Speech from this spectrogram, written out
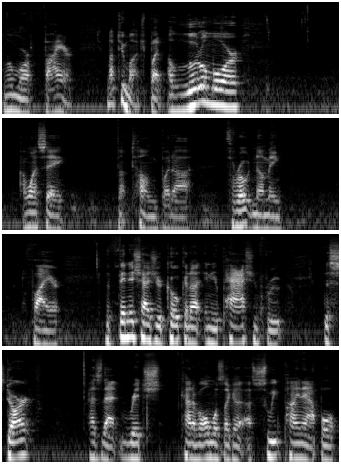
little more fire. Not too much, but a little more, I want to say, not tongue, but uh, throat numbing fire. The finish has your coconut and your passion fruit. The start has that rich, kind of almost like a, a sweet pineapple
